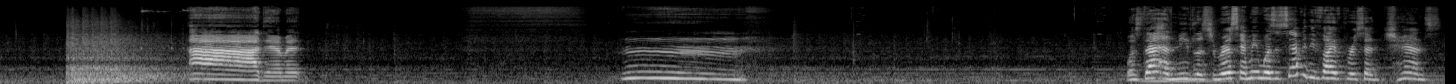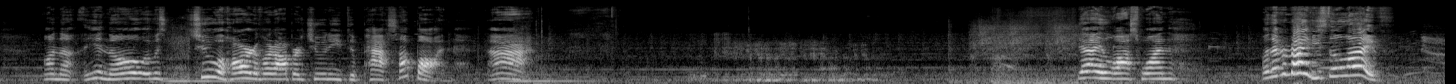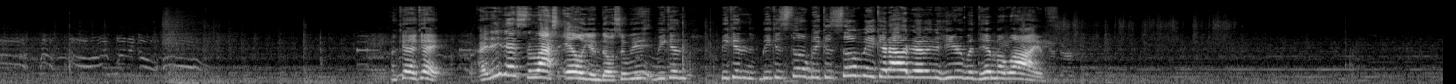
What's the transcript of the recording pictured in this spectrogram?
Ah, damn it. Hmm... Was that a needless risk? I mean, was a 75% chance on a, you know, it was too hard of an opportunity to pass up on. Ah. Yeah, I lost one. Oh, never mind, he's still alive. Okay, okay. I think that's the last alien though, so we we can we can we can still we can still make it out of here with him alive.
